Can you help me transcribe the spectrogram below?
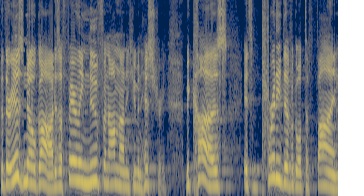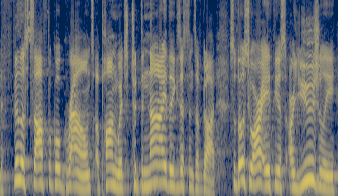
that there is no God is a fairly new phenomenon in human history because it's pretty difficult to find philosophical grounds upon which to deny the existence of God. So, those who are atheists are usually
